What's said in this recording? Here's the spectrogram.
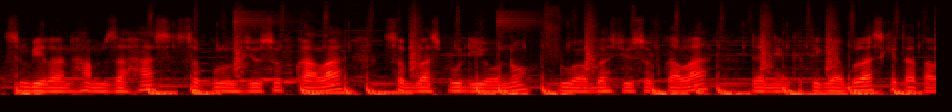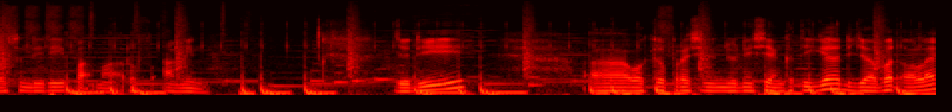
sembilan Hamzahas, sepuluh Yusuf Kala, sebelas Budiono, dua belas Yusuf Kala, dan yang ketiga belas kita tahu sendiri Pak Ma'ruf Amin. Jadi uh, Wakil Presiden Indonesia yang ketiga dijabat oleh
